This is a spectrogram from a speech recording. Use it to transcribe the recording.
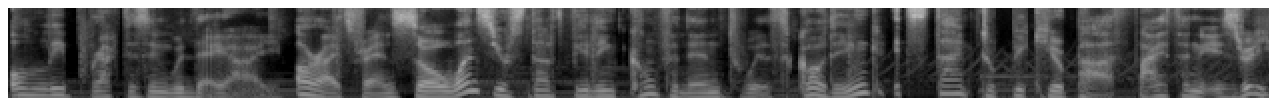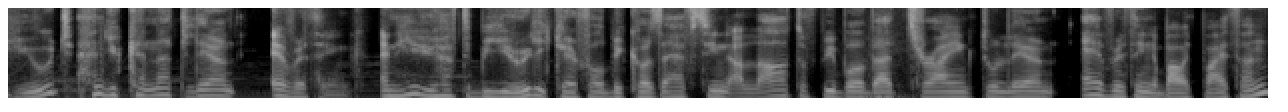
only practicing with the AI. Alright friends, so once you start feeling confident with coding, it's time to pick your path. Python is really huge and you cannot learn everything. And here you have to be really careful because I have seen a lot of people that trying to learn everything about Python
